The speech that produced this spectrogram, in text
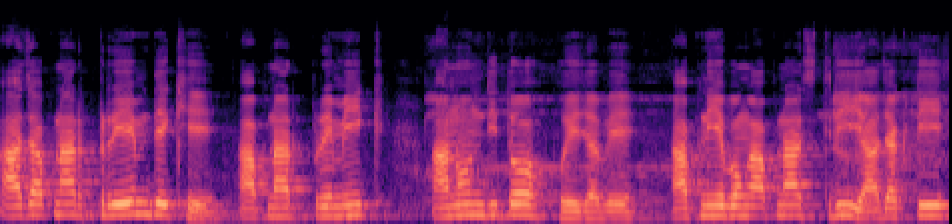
আজ আপনার প্রেম দেখে আপনার প্রেমিক আনন্দিত হয়ে যাবে। আপনি এবং আপনার স্ত্রী আজ একটি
